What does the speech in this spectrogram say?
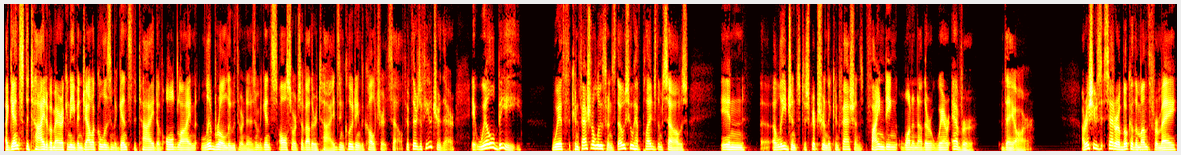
against the tide of American evangelicalism, against the tide of old line liberal Lutheranism, against all sorts of other tides, including the culture itself, if there's a future there, it will be with confessional Lutherans, those who have pledged themselves in uh, allegiance to Scripture and the confessions, finding one another wherever they are. Our Issues, etc. Book of the month for May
